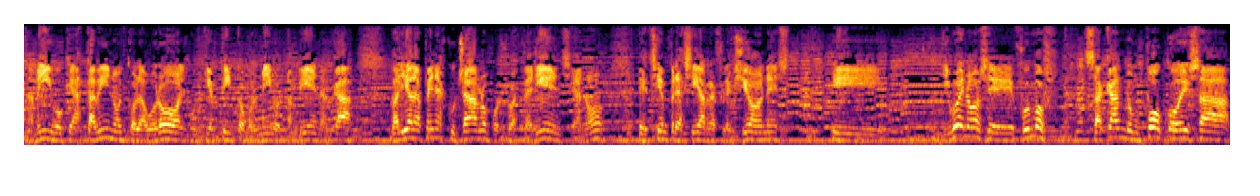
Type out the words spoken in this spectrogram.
un amigo que hasta vino y colaboró algún tiempito conmigo también acá. Valía la pena escucharlo por su experiencia, ¿no? Él siempre hacía reflexiones y, y bueno, fuimos sacando un poco esa,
